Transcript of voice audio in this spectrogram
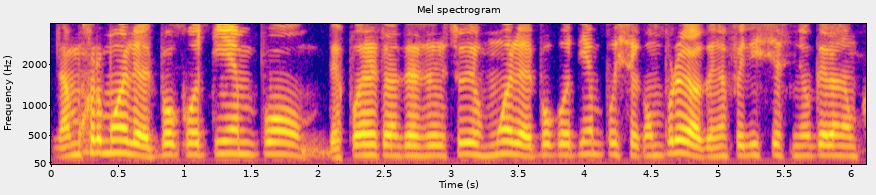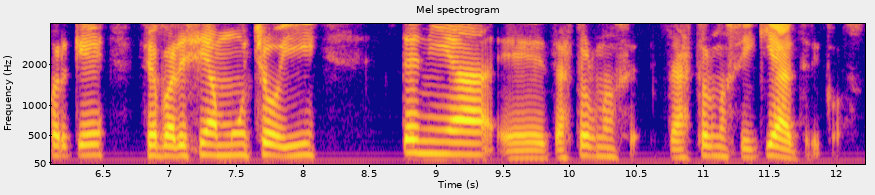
la mujer muere al poco tiempo, después de hacer estudios, muere al poco tiempo y se comprueba que no es Felicia, sino que era una mujer que se parecía mucho y tenía eh, trastornos, trastornos psiquiátricos.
